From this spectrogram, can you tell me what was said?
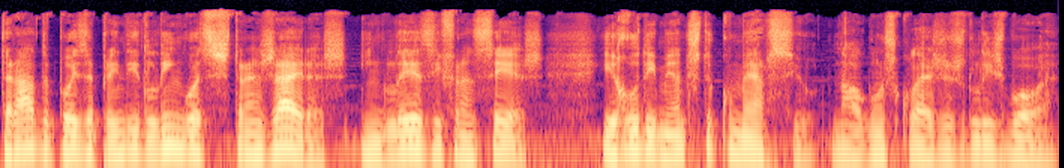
Terá depois aprendido línguas estrangeiras, inglês e francês, e rudimentos de comércio, em alguns colégios de Lisboa.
